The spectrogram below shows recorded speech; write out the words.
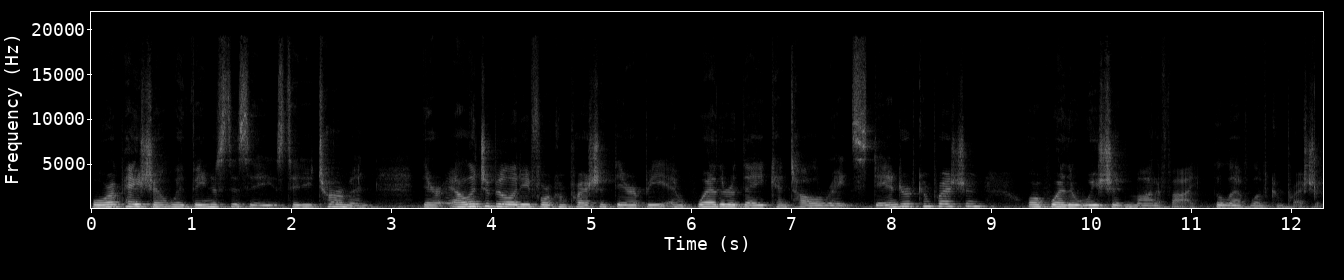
for a patient with venous disease to determine their eligibility for compression therapy and whether they can tolerate standard compression or whether we should modify the level of compression.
